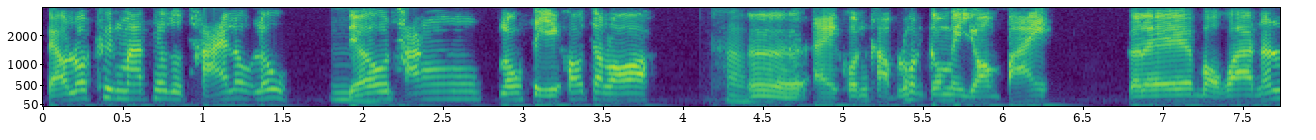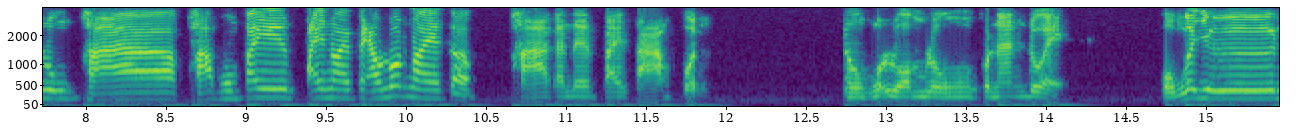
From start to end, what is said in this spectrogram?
ไปเอารถขึ้นมาเที่ยวสุดท้ายแล้วเร็วอืมเดี๋ยวทางลงสีเขาจะรอครับเออ ไอคนขับรถก็ไม่ยอมไป ก็เลยบอกว่านั้นลุงพาพาผมไปไปหน่อยไปเอารถหน่อยก็พากันเดินไปสามคนลุงรวมลุงคนนั้นด้วย ผมก็ยืน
